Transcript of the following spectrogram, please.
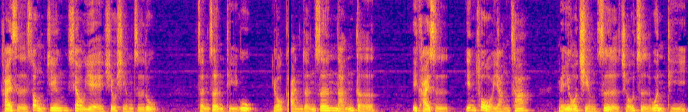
开始诵经消业修行之路，真正体悟有感人生难得。一开始阴错阳差。没有请示求子问题，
